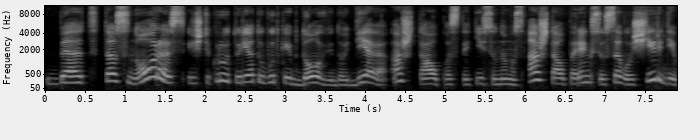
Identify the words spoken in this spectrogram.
Bet tas noras iš tikrųjų turėtų būti kaip Dovido, Dieve, aš tau pastatysiu namus, aš tau parengsiu savo širdį,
